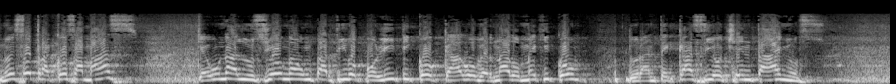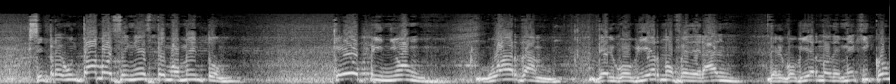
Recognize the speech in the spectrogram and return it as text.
No es otra cosa más que una alusión a un partido político que ha gobernado México durante casi 80 años. Si preguntamos en este momento qué opinión guardan del gobierno federal del gobierno de México?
